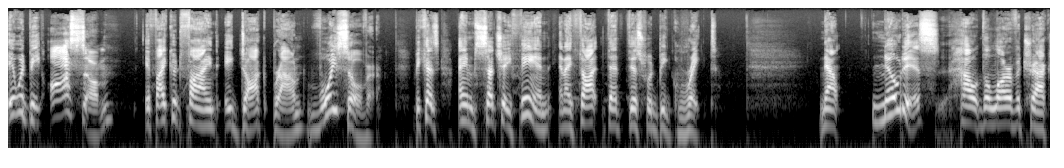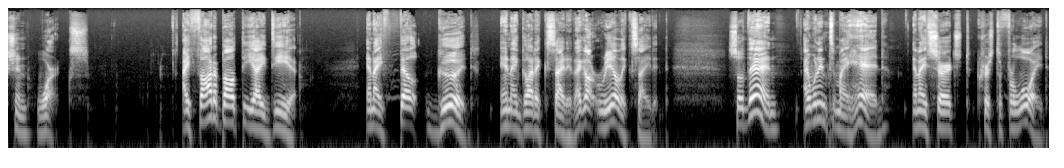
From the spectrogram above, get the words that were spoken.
it would be awesome if I could find a Doc Brown voiceover because I am such a fan and I thought that this would be great. Now, notice how the law of attraction works. I thought about the idea and I felt good and I got excited. I got real excited. So then I went into my head and I searched Christopher Lloyd.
